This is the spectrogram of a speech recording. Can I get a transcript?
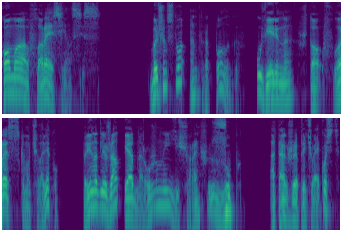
Homo floresiensis. Большинство антропологов уверено, что флоресскому человеку принадлежал и обнаруженный еще раньше зуб, а также плечевая кость,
